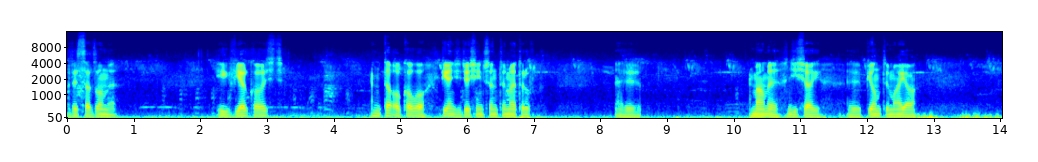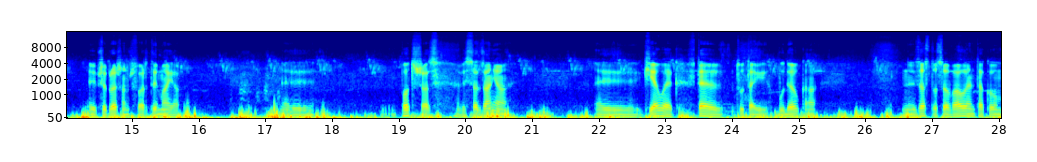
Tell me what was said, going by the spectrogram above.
wysadzone. Ich wielkość to około 5-10 cm. Mamy dzisiaj yy, 5 maja, yy, przepraszam, 4 maja. Yy, Podczas wysadzania kiełek w te tutaj pudełka zastosowałem taką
